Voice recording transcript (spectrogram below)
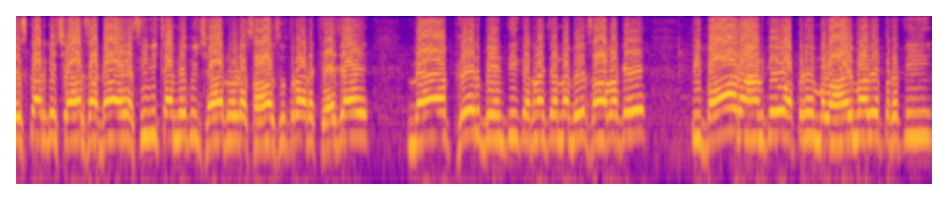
ਇਸ ਕਰਕੇ ਸ਼ਹਿਰ ਸਾਡਾ, ਅਸੀਂ ਵੀ ਚਾਹੁੰਦੇ ਵੀ ਸ਼ਹਿਰ ਨੂੰ ਜਿਹੜਾ ਸਾਫ਼ ਸੁਥਰਾ ਰੱਖਿਆ ਜਾਏ। ਮੈਂ ਫਿਰ ਬੇਨਤੀ ਕਰਨਾ ਚਾਹੁੰਦਾ ਮੇਅਰ ਸਾਹਿਬ ਅੱਗੇ ਵੀ ਬਾਹਰ ਆਣ ਕੇ ਉਹ ਆਪਣੇ ਮੁਲਾਜ਼ਮਾਂ ਦੇ ਪ੍ਰਤੀ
